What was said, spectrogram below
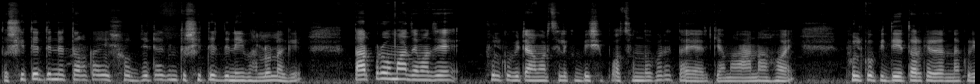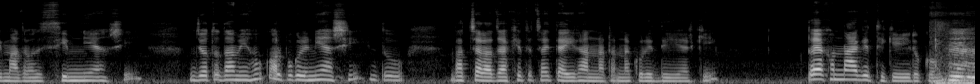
তো শীতের দিনের তরকারি, সবজিটা কিন্তু শীতের দিনেই ভালো লাগে। তারপরেও মাঝে মাঝে ফুলকপিটা আমার ছেলে খুব বেশি পছন্দ করে, তাই আর কি আমার আনা হয়। ফুলকপি দিয়ে তরকারি রান্না করি, মাঝে মাঝে সিম নিয়ে আসি। যত দামি হোক অল্প করে নিয়ে আসি, কিন্তু বাচ্চারা যা খেতে চায় তাই রান্না টান্না করে দিই আর কি। তো এখন না আগে থেকে এরকম হ্যাঁ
